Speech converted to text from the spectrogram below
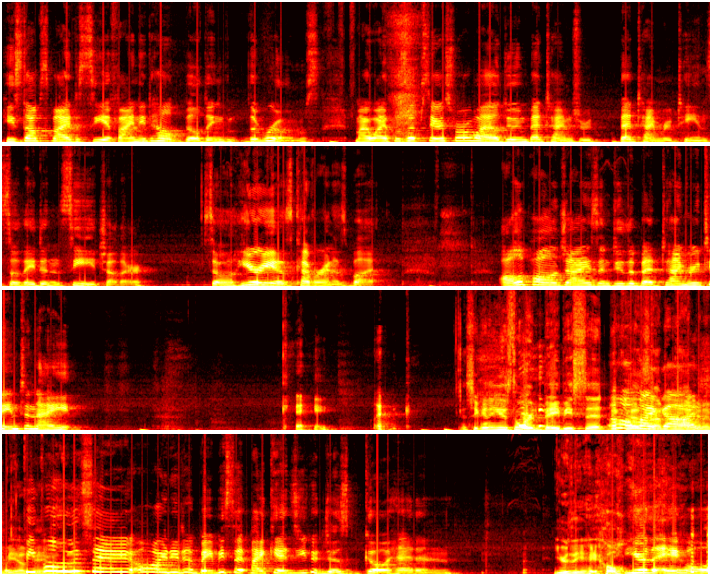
He stops by to see if I need help building the rooms. My wife was upstairs for a while doing bedtime bedtime routines, so they didn't see each other. So here he is covering his butt. I'll apologize and do the bedtime routine tonight. Okay. Is he going to use the word babysit? Because oh my I'm gosh. not going to be okay. People who say, oh, I need to babysit my kids, you can just go ahead and. You're the a hole. You're the a hole.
